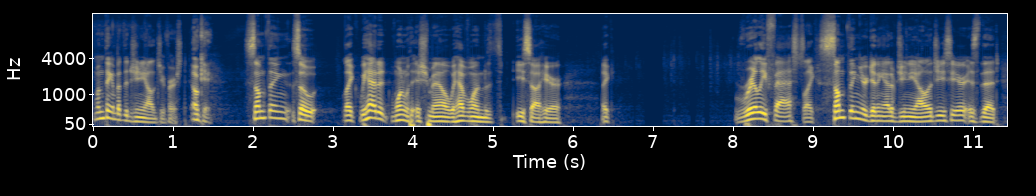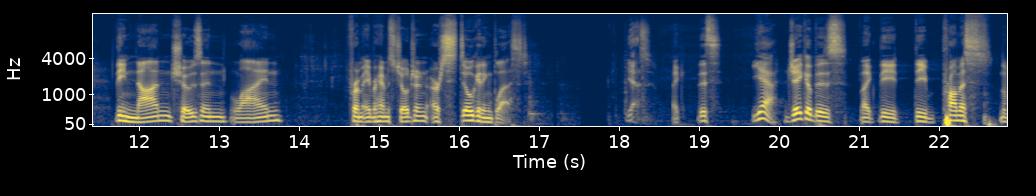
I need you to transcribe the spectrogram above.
one thing about the genealogy first. Okay. something so like we had it one with Ishmael, we have one with Esau here. Like really fast, like something you're getting out of genealogies here is that the non-chosen line from Abraham's children are still getting blessed. Yes. Like this yeah, Jacob is like the the promise the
